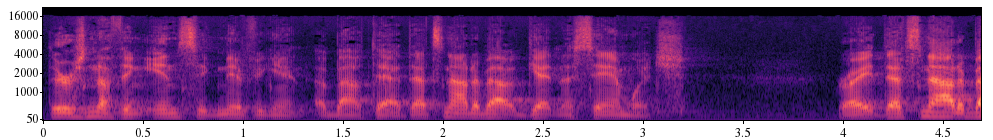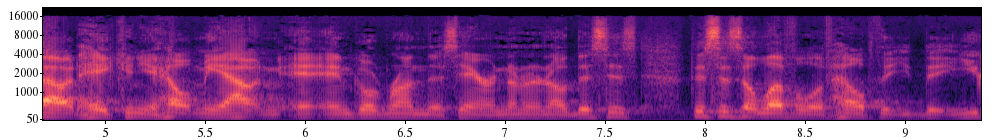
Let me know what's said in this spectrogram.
There's nothing insignificant about that. That's not about getting a sandwich right? That's not about, hey, can you help me out and, and go run this errand? No, no, no. This is, this is a level of help that, that you,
